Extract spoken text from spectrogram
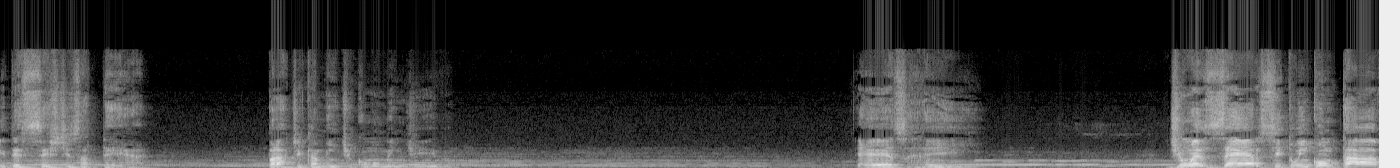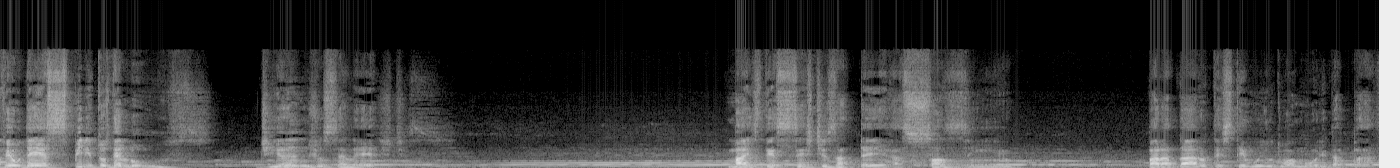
e descestes à terra, praticamente como um mendigo. És rei de um exército incontável de espíritos de luz, de anjos celestes. Mas descestes à terra sozinho para dar o testemunho do amor e da paz.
